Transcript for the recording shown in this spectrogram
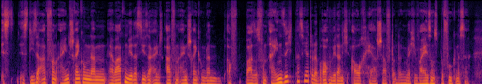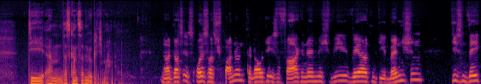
Ist, ist diese Art von Einschränkung dann, erwarten wir, dass diese Art von Einschränkung dann auf Basis von Einsicht passiert oder brauchen wir da nicht auch Herrschaft und irgendwelche Weisungsbefugnisse, die ähm, das Ganze möglich machen? Na, das ist äußerst spannend, genau diese Frage, nämlich wie werden die Menschen diesen Weg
